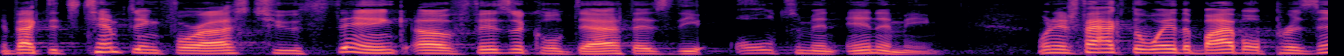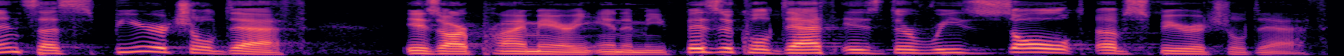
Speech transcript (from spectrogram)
In fact, it's tempting for us to think of physical death as the ultimate enemy, when in fact, the way the Bible presents us, spiritual death is our primary enemy. Physical death is the result of spiritual death.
